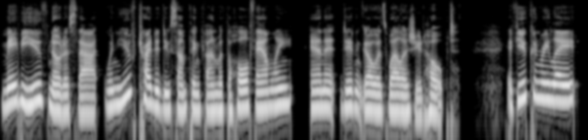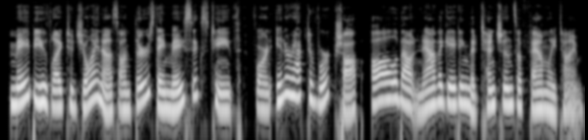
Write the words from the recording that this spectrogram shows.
Maybe you've noticed that when you've tried to do something fun with the whole family and it didn't go as well as you'd hoped. If you can relate, maybe you'd like to join us on Thursday, May 16th for an interactive workshop all about navigating the tensions of family time.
